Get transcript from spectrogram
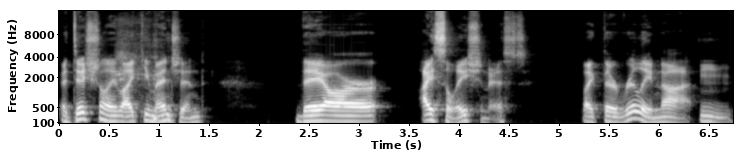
Additionally like you mentioned they are isolationist like they're really not Mm.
